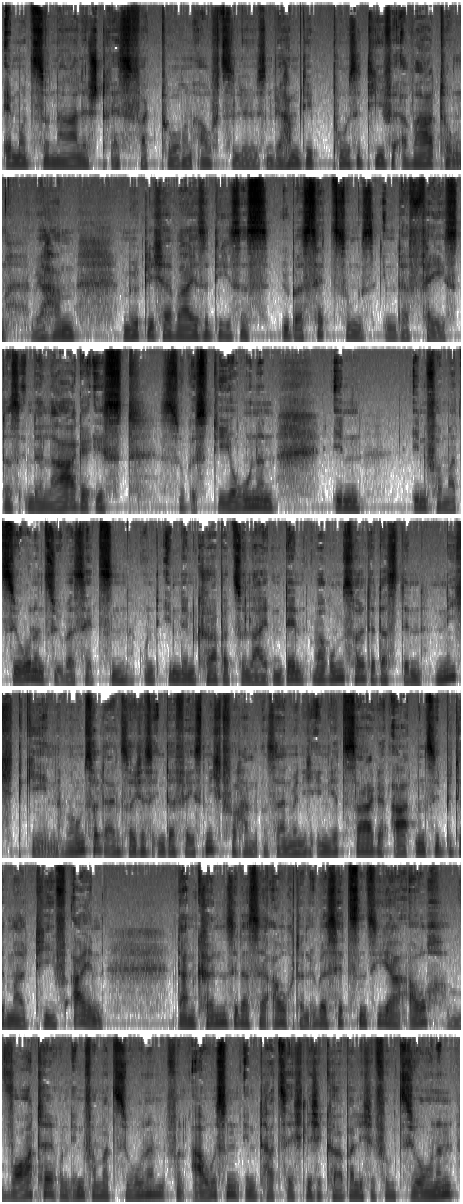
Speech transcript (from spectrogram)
emotionale Stressfaktoren aufzulösen. Wir haben die positive Erwartung. Wir haben möglicherweise dieses Übersetzungsinterface, das in der Lage ist, Suggestionen in Informationen zu übersetzen und in den Körper zu leiten. Denn warum sollte das denn nicht gehen? Warum sollte ein solches Interface nicht vorhanden sein? Wenn ich Ihnen jetzt sage, atmen Sie bitte mal tief ein, dann können Sie das ja auch. Dann übersetzen Sie ja auch Worte und Informationen von außen in tatsächliche körperliche Funktionen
